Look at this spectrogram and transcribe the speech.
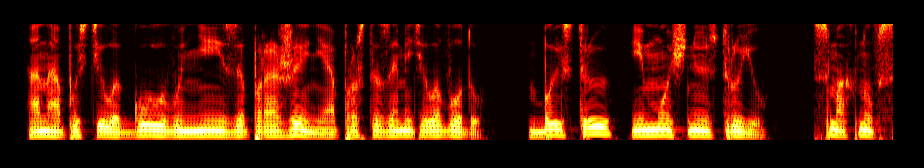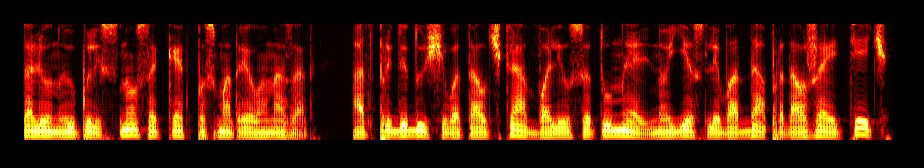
она опустила голову не из-за поражения, а просто заметила воду быструю и мощную струю. Смахнув соленую пыль с носа, Кэт посмотрела назад. От предыдущего толчка обвалился туннель, но если вода продолжает течь...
